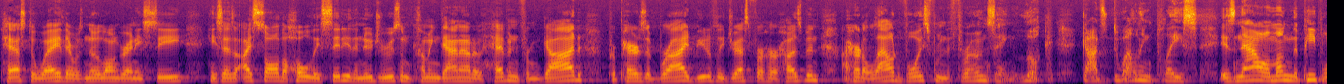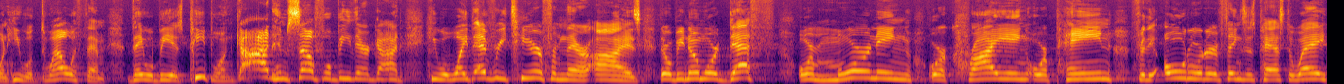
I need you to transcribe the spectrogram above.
passed away. There was no longer any sea. He says, I saw the holy city, the new Jerusalem, coming down out of heaven from God, prepared as a bride, beautifully dressed for her husband. I heard a loud voice from the throne saying, Look, God's dwelling place is now among the people, and he will dwell with them. They will be his people, and God himself will be their God. He will wipe every tear from their eyes. There will be no more death or mourning or crying or pain, for the old order of things has passed away.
